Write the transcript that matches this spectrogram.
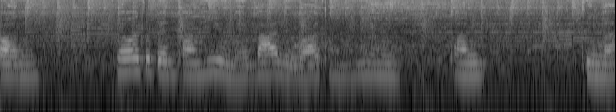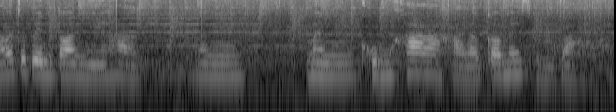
ตอนไม่ว่าจะเป็นตอนที่อยู่ในบ้านหรือว่าตอนที่ยังตอนถึงแม้ว่าจะเป็นตอนนี้ค่ะ มันมันคุ้มค่าค่ะ แล้วก็ไม่สูญเปล่าค่ะ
